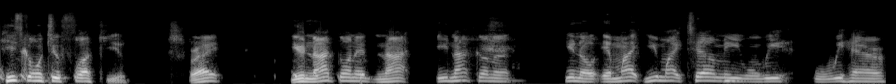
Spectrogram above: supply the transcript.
He's going to fuck you, right? You're not gonna not. You're not gonna. You know, it might. You might tell me when we we have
